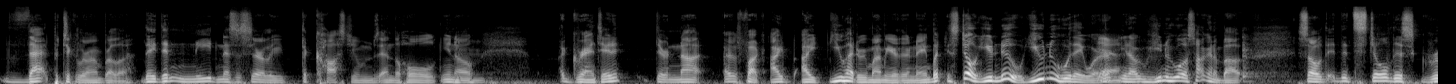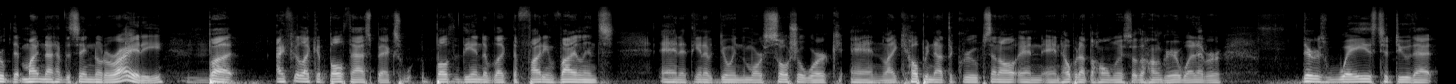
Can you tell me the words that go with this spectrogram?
that particular umbrella. They didn't need necessarily the costumes and the whole, you know. Uh, granted, they're not. Uh, fuck, I, I, you had to remind me of their name, but still, you knew, you knew who they were. Yeah. You know, you knew who I was talking about. So th- it's still this group that might not have the same notoriety, mm-hmm. but I feel like at both aspects, both at the end of like the fighting violence and at the end of doing the more social work and like helping out the groups and all and, and helping out the homeless or the hungry or whatever, there's ways to do that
